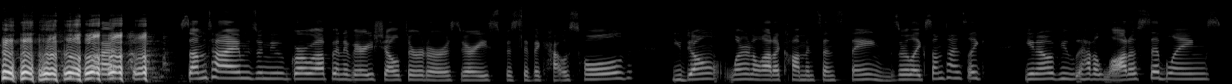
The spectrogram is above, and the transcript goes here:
Sometimes when you grow up in a very sheltered or a very specific household you don't learn a lot of common sense things. Or like sometimes like you know if you have a lot of siblings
